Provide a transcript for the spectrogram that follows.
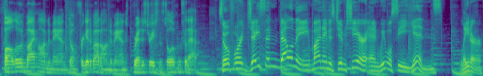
Followed by On Demand. Don't forget about On Demand. Registration still open for that. So, for Jason Bellamy, my name is Jim Shear, and we will see Yins later.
